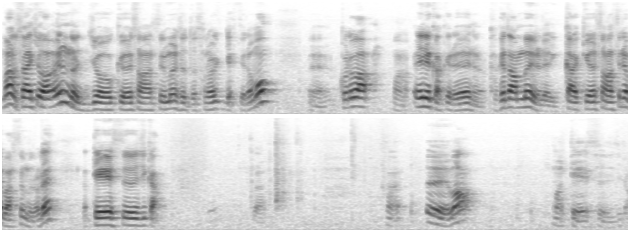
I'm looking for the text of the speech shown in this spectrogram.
まず最初は n の乗を計算するメソッドその1ですけども、えー、これは、まあ、n かける n 掛け算メールで1回計算すれば済むので、定数時間。はい A は、まあ、定数時間。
